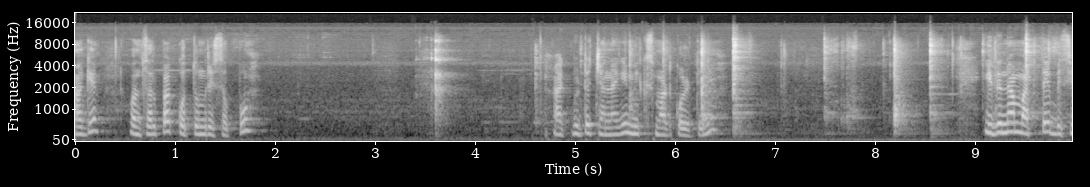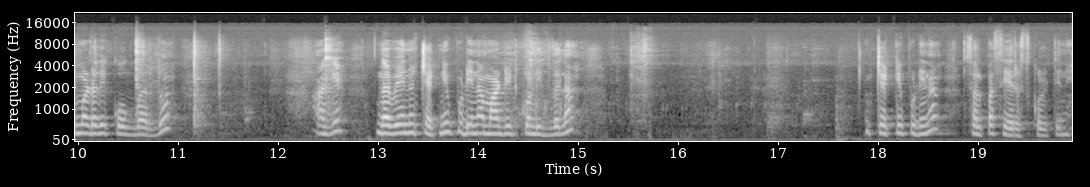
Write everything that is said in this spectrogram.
ಹಾಗೆ ಒಂದು ಸ್ವಲ್ಪ ಕೊತ್ತಂಬರಿ ಸೊಪ್ಪು ಹಾಕ್ಬಿಟ್ಟು ಚೆನ್ನಾಗಿ ಮಿಕ್ಸ್ ಮಾಡ್ಕೊಳ್ತೀನಿ. ಇದನ್ನು ಮತ್ತೆ ಬಿಸಿ ಮಾಡೋದಕ್ಕೆ ಹೋಗಬಾರ್ದು. ಹಾಗೆ ನಾವೇನು ಚಟ್ನಿ ಪುಡಿನ ಮಾಡಿಟ್ಕೊಂಡಿದ್ವಲ್ಲ? ಚಟ್ನಿ ಪುಡಿನ ಸ್ವಲ್ಪ ಸೇರಿಸ್ಕೊಳ್ತೀನಿ.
